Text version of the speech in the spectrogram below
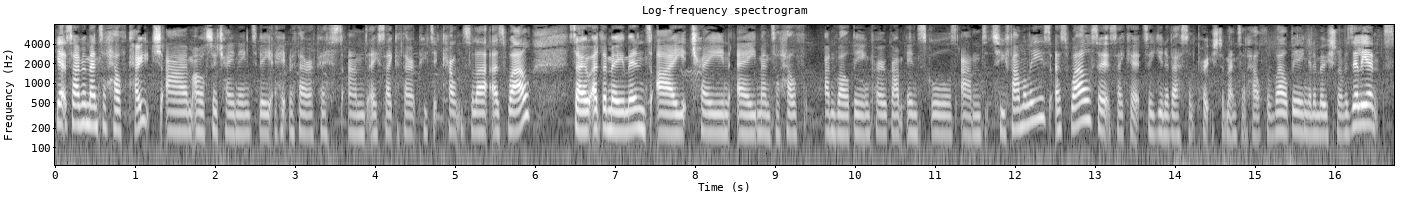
Yeah, so I'm a mental health coach. Um, I'm also training to be a hypnotherapist and a psychotherapeutic counsellor as well. So at the moment, I train a mental health and wellbeing program in schools and to families as well. So it's like a, it's a universal approach to mental health and wellbeing and emotional resilience.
